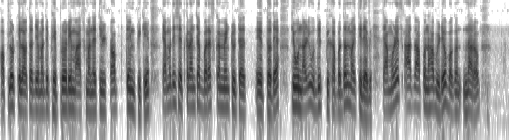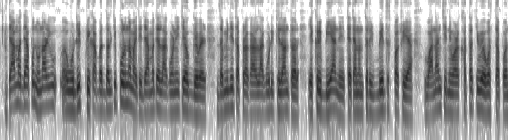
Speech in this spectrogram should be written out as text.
अपलोड केला होता ज्यामध्ये फेब्रुवारी मार्च महिन्यातील टॉप टेन पिके त्यामध्ये शेतकऱ्यांच्या बऱ्याच कमेंट होत्या येत होत्या की उन्हाळी उद्दित पिकाबद्दल माहिती द्यावी. त्यामुळेच आज आपण हा व्हिडिओ बघणार आहोत. त्यामध्ये आपण उन्हाळी उ- उडीद पिकाबद्दलची पूर्ण माहिती ज्यामध्ये लागवडीची योग्य वेळ जमिनीचा प्रकार लागवडीतील अंतर एकरी बियाणे त्याच्यानंतर बीज प्रक्रिया वाणांची निवड खताची व्यवस्थापन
